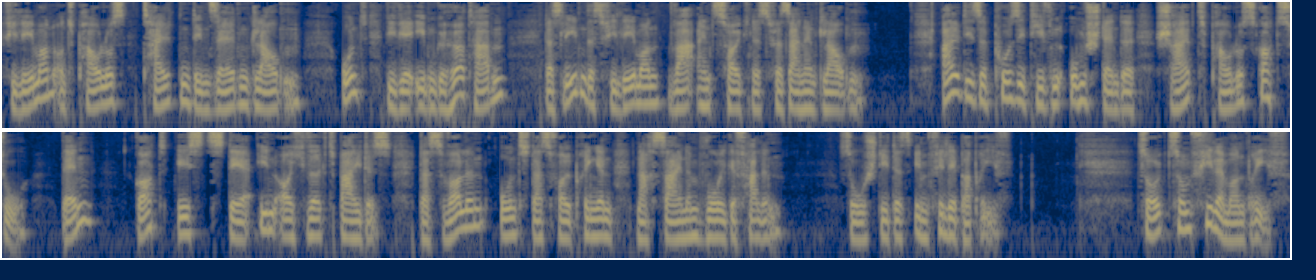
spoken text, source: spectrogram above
Philemon und Paulus teilten denselben Glauben, und, wie wir eben gehört haben, das Leben des Philemon war ein Zeugnis für seinen Glauben. All diese positiven Umstände schreibt Paulus Gott zu, denn Gott ist's, der in euch wirkt beides, das Wollen und das Vollbringen nach seinem Wohlgefallen. So steht es im Philipperbrief. Zurück zum Philemonbrief,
